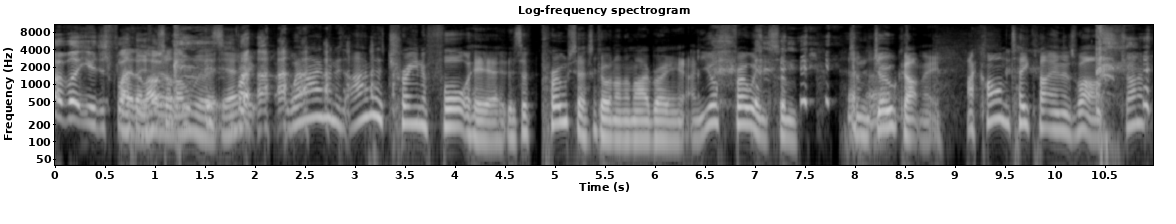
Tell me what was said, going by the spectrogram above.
I thought you were just playing thought along. along with it, yeah. Right, when I'm in, a, I'm in a train of thought here. There's a process going on in my brain, and you're throwing some some joke at me. I can't take that in as well. I'm trying to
